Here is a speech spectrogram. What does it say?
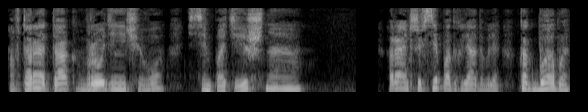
а вторая так, вроде ничего, симпатичная». Раньше все подглядывали, как бабы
